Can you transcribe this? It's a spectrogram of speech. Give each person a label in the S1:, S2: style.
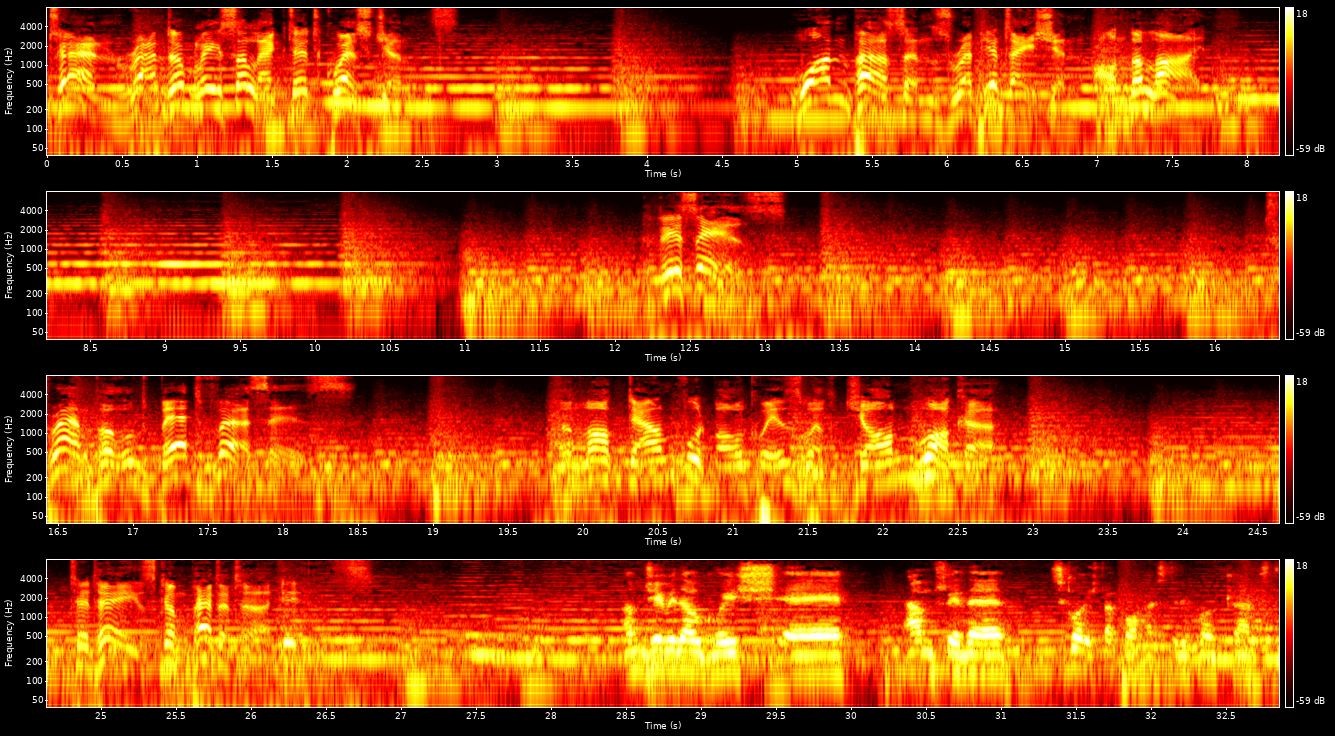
S1: 10 randomly selected questions. One person's reputation on the line. This is Trample Bet Versus. The Lockdown Football Quiz with John Walker. Today's competitor is.
S2: I'm Jamie Dalglish. Uh, I'm for the Scottish Football History podcast.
